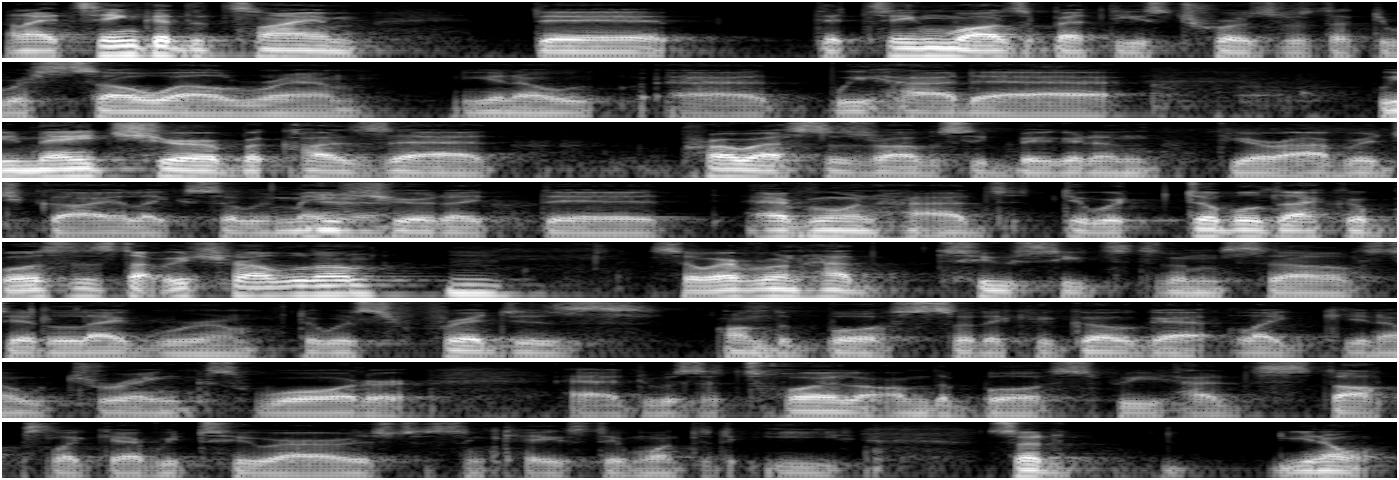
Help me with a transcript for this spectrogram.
And I think at the time the the thing was about these tours was that they were so well run. You know, uh, we had uh, we made sure because uh, pro wrestlers are obviously bigger than your average guy. Like, so we made Yeah. sure that the everyone had there were double decker buses that we travelled on. So everyone had two seats to themselves. They had a leg room. There was fridges on the bus, so they could go get like you know drinks, water. Uh, there was a toilet on the bus. We had stops like every two hours just in case they wanted to eat. So you know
